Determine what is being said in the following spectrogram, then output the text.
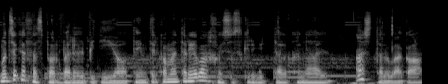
Muchas gracias por ver el vídeo, te el comentario abajo y suscribirte al canal. Hasta luego.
